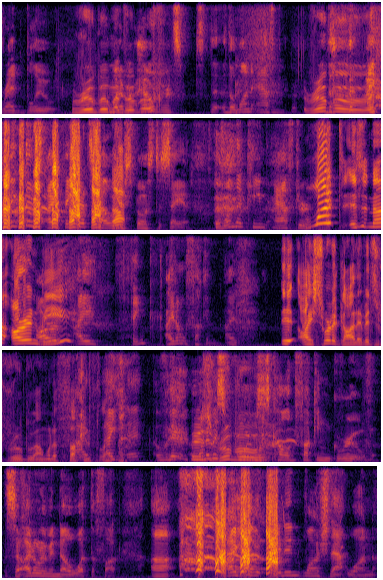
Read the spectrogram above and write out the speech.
Red Blue. rubu Whatever, mabubu however, it's, it's the, the one after. rubu I think that's, I think that's how you're supposed to say it. The one that came after. what is it not r&b Our- I think I don't fucking I. It, I swear to God, if it's Rubu, I'm gonna I, fucking I, flip. uh, there- one of his Rubu. forms is called fucking Groove, so I don't even know what the fuck. Uh, I haven't. I didn't watch that one. Uh,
